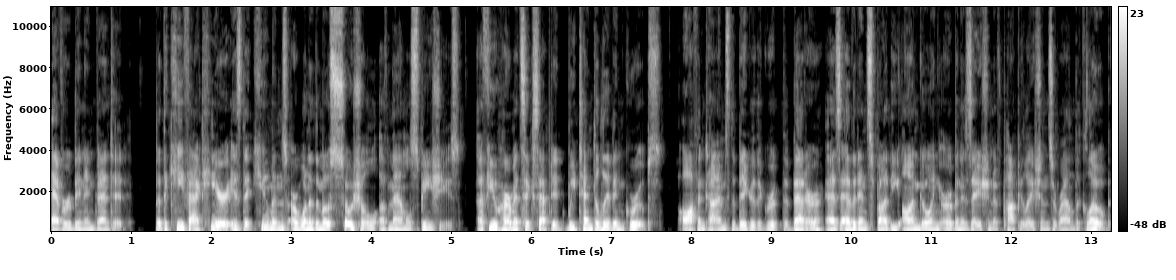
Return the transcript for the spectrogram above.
ever been invented. But the key fact here is that humans are one of the most social of mammal species. A few hermits excepted, we tend to live in groups. Oftentimes, the bigger the group, the better, as evidenced by the ongoing urbanization of populations around the globe.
